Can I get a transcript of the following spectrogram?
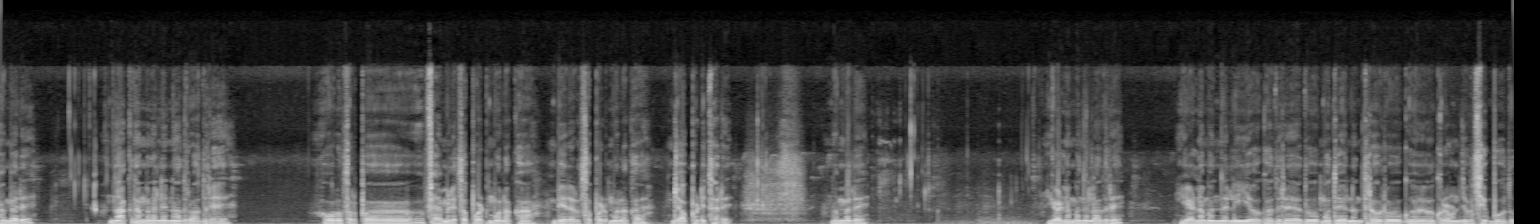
ಆಮೇಲೆ ನಾಲ್ಕನೇ ಮನೇಲಿ ಏನಾದರೂ ಆದರೆ ಅವರು ಸ್ವಲ್ಪ ಫ್ಯಾಮಿಲಿ ಸಪೋರ್ಟ್ ಮೂಲಕ, ಬೇರೆಯವ್ರ ಸಪೋರ್ಟ್ ಮೂಲಕ ಜಾಬ್ ಪಡಿತಾರೆ. ಆಮೇಲೆ ಏಳನೇ ಮನೇಲಾದರೆ ಏಳನೇ ಮನೆಯಲ್ಲಿ ಇವಾಗಾದರೆ ಅದು ಮದುವೆ ನಂತರ ಅವರು ಗೌರ್ಮೆಂಟ್ ಜಾಬ್ ಸಿಗ್ಬೋದು.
